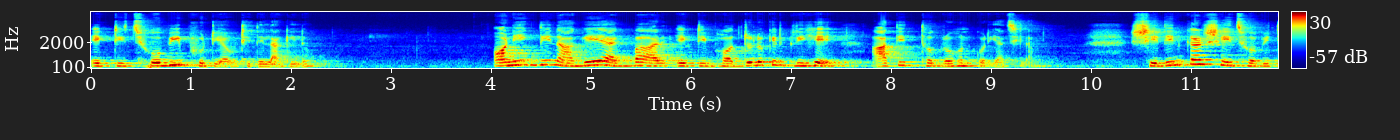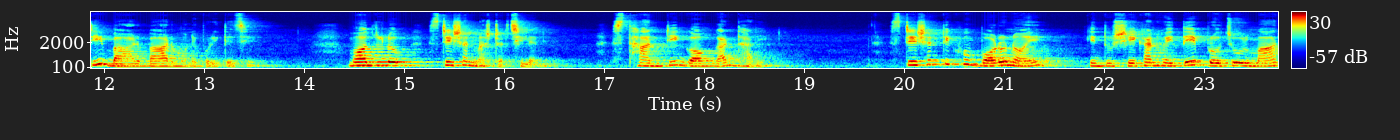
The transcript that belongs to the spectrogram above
একটি ছবি ফুটিয়া উঠিতে লাগিল। অনেক দিন আগে একবার একটি ভদ্রলোকের গৃহে আতিথ্য গ্রহণ করিয়াছিলাম। সেদিনকার সেই ছবিটি বারবার মনে পড়িতেছে। ভদ্রলোক স্টেশন মাস্টার ছিলেন। স্থানটি গঙ্গার ধারে। স্টেশনটি খুব বড় নয়, কিন্তু সেখান হইতে প্রচুর মাছ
